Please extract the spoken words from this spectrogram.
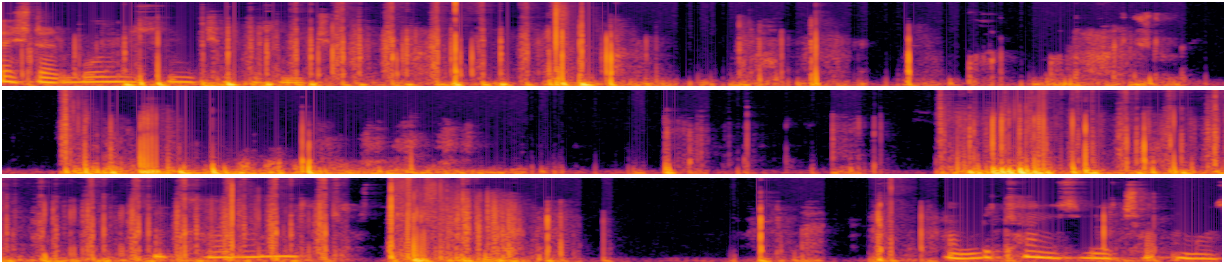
Arkadaşlar bu oyunu sizin için bir tanesi bile çarpmaz.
